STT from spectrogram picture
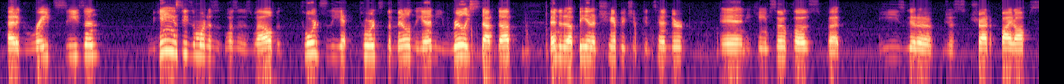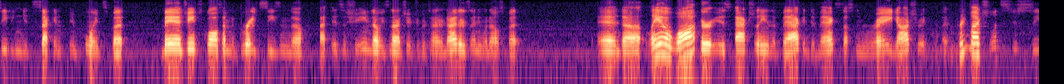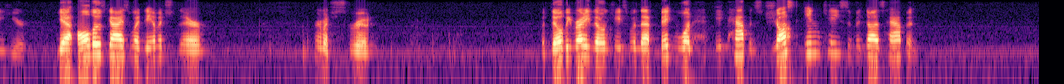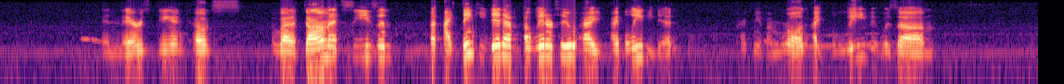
had a great season. Beginning of the season wasn't as well, but towards the towards the middle and the end, he really stepped up. Ended up being a championship contender, and he came so close. But he's gonna just try to fight off to see if he can get second in points. But man, James Qualls having a great season though. Uh, it's a shame though he's not a championship contender. Neither is anyone else, but and uh, Leia Walker is actually in the back, and Demax, Dustin Ray, Joshua. Uh, pretty much, let's just see here. Yeah, all those guys who had damage, they're pretty much screwed. But they'll be ready, though, in case when that big one it happens, just in case if it does happen. And there's Dan Coates, who had a dominant season. I think he did have a win or two. I, I believe he did Correct me if I'm wrong. I believe it was um,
